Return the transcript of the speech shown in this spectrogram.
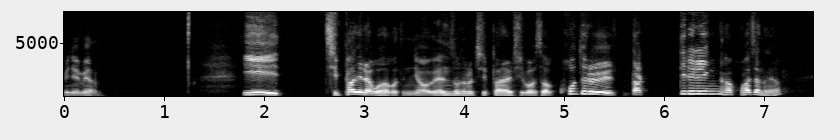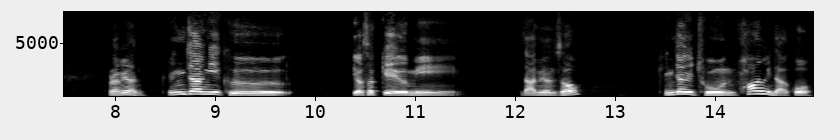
왜냐면 이 지판이라고 하거든요. 왼손으로 지판을 집어서 코드를 딱 띠리링 하고 하잖아요. 그러면 굉장히 그 여섯 개의 음이 나면서 굉장히 좋은 화음이 나고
